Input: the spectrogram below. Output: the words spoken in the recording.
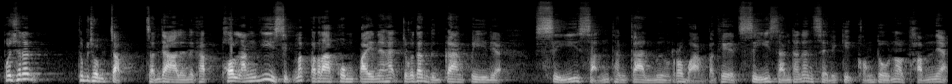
เพราะฉะนั้นท่านผู้ชมจับสัญญาเลยนะครับ พอหลัง 20 มกราคมไปนะฮะจนกระทั่งถึงกลางปีเนี่ยสีสันทางการเมืองระหว่างประเทศ สีสันทางด้านเศรษฐกิจของโดนัลด์ทรัมป์เนี่ย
